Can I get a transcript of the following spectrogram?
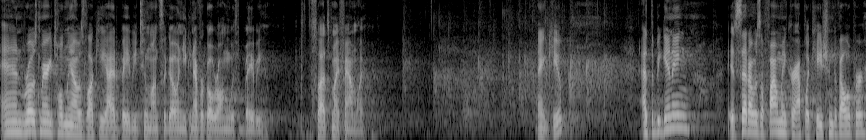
And Rosemary told me I was lucky. I had a baby two months ago, and you can never go wrong with a baby. So that's my family. Thank you. At the beginning, it said I was a FileMaker application developer,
